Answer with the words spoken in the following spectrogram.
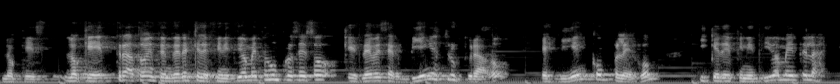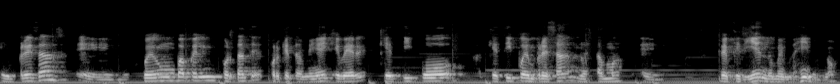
lo que, lo que trato de entender es que definitivamente es un proceso que debe ser bien estructurado, es bien complejo y que definitivamente las empresas eh, juegan un papel importante porque también hay que ver qué tipo, qué tipo de empresa nos estamos eh, refiriendo, me imagino, ¿no?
